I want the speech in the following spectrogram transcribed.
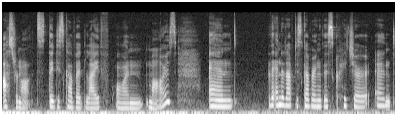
astronauts they discovered life on mars. And they ended up discovering this creature. And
